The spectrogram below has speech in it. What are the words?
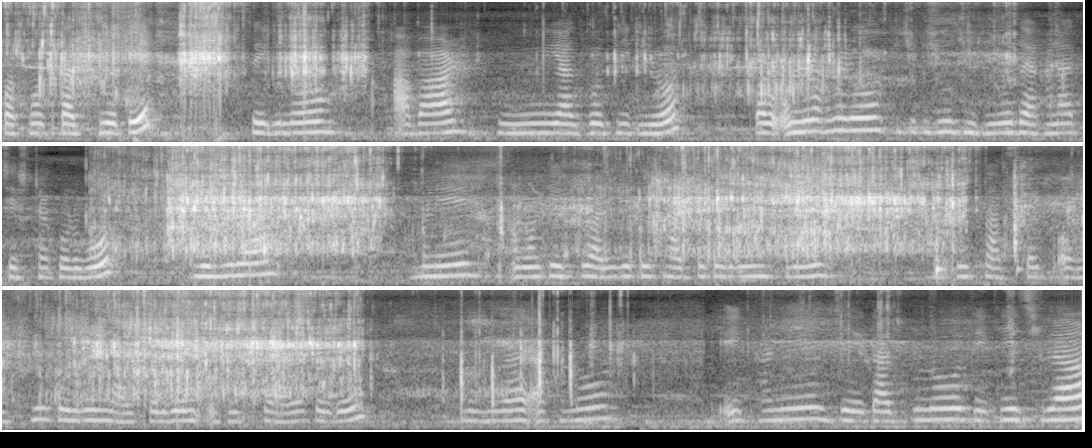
কসমস গাছগুলোতে, সেগুলো আবার নিয়ে আসব ভিডিও। তার অন্য রকমেরও কিছু কিছু ভিডিও দেখানোর চেষ্টা করব। বন্ধুরা মানে আমাকে একটু আগে যেতে সাহায্য করবেন প্লিজ একটু সাবস্ক্রাইব অবশ্যই করবেন লাইক করবেন, একটু শেয়ারও করবেন। বন্ধুরা এখনও এইখানে যে গাছগুলো দেখিয়েছিলাম,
